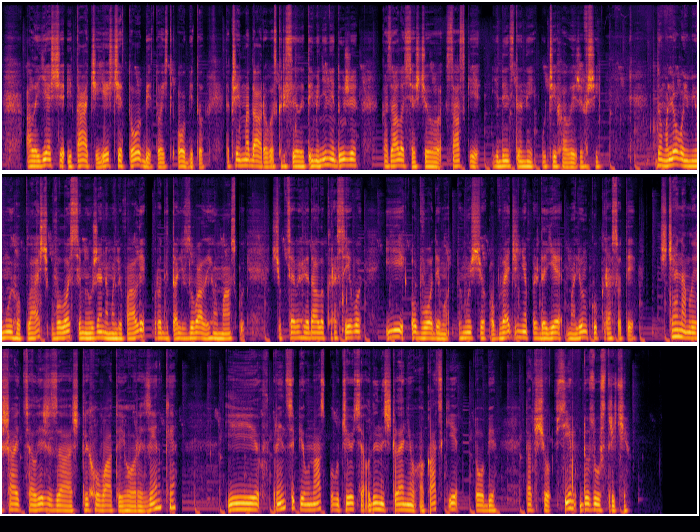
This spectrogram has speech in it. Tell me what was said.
Але є ще Ітачі, є ще Тобі, тобто Обіто. Так ще й Мадару воскресили. І мені не дуже казалося, що Саскі єдинственний учиха виживший. Домальовуємо йому його плащ, волосся ми вже намалювали, продеталізували його маску, щоб це виглядало красиво, і обводимо, тому що обведення придає малюнку красоти. Ще нам лишається лише заштрихувати його резинки. І, в принципі, у нас получився один із членів Акацькі Тобі. Так що всім до зустрічі!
